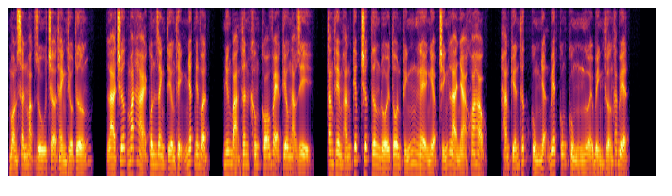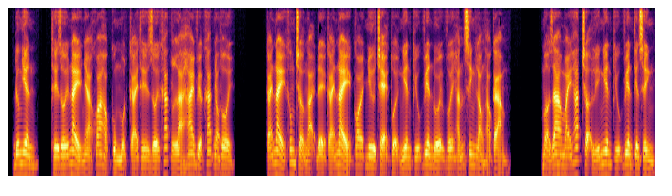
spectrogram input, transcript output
Mòn sân mặc dù trở thành thiếu tướng, là trước mắt hải quân danh tiếng thịnh nhất nhân vật, nhưng bản thân không có vẻ kiêu ngạo gì, tăng thêm hắn kiếp trước tương đối tôn kính nghề nghiệp chính là nhà khoa học, hắn kiến thức cùng nhận biết cũng cùng người bình thường khác biệt. Đương nhiên, thế giới này nhà khoa học cùng một cái thế giới khác là hai việc khác nhau thôi. Cái này không trở ngại để cái này coi như trẻ tuổi nghiên cứu viên đối với hắn sinh lòng hảo cảm. Mở ra máy hát trợ lý nghiên cứu viên tiên sinh,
